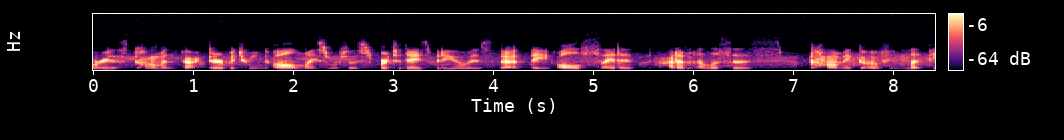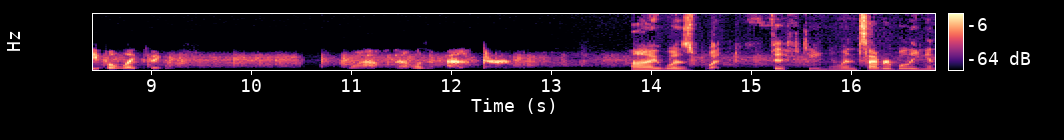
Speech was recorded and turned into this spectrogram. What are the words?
greatest common factor between all my sources for today's video is that they all cited Adam Ellis's comic of Let People Like Things. Wow, that was a math term. I was, what, 15 when cyberbullying in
